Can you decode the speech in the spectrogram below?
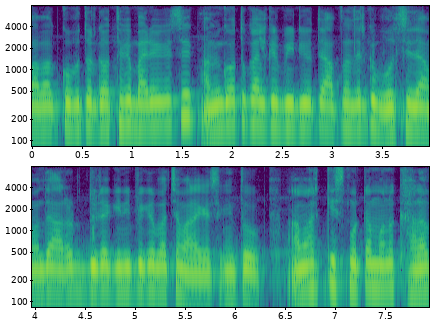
বাবা কবুতর ঘর থেকে বাইরে হয়ে গেছে। আমি গতকালকের ভিডিওতে আপনাদেরকে বলছি যে আমাদের আরও দুইটা গিনিপিকের বাচ্চা মারা গেছে। কিন্তু আমার কিসমতটা মনে খারাপ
